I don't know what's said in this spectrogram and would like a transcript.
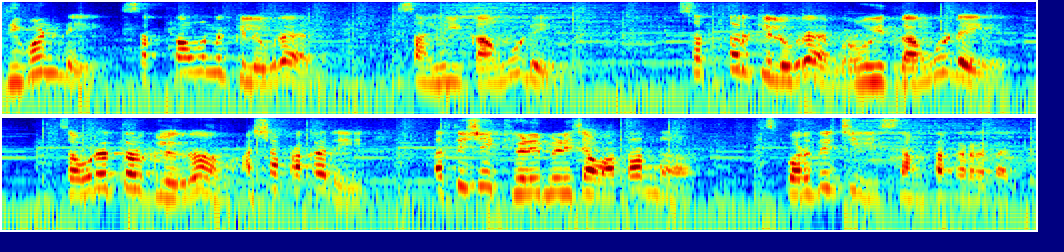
दिवंडे सत्तावन्न किलोग्रॅम. साहिल गांगुडे सत्तर किलोग्रॅम. रोहित गांगुडे चौऱ्याहत्तर किलोग्राम. अशा प्रकारे अतिशय खेळीमेळीच्या वातावरणात स्पर्धेची सांगता करण्यात आली.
